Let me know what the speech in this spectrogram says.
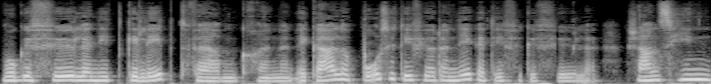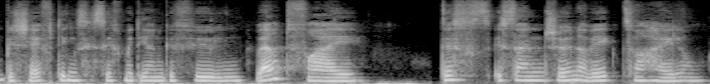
wo Gefühle nicht gelebt werden können, egal ob positive oder negative Gefühle. Schauen Sie hin, beschäftigen Sie sich mit Ihren Gefühlen wertfrei das ist ein schöner Weg zur Heilung.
